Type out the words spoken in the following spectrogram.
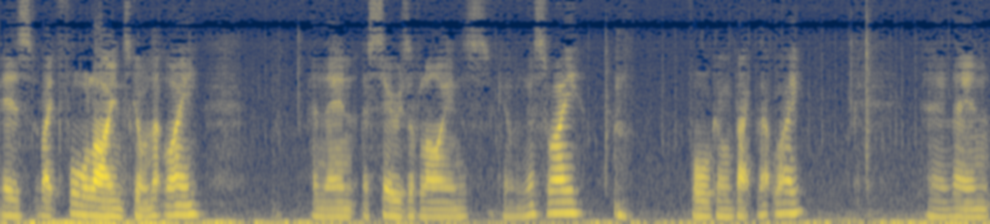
is like four lines going that way and then a series of lines going this way four going back that way. And then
